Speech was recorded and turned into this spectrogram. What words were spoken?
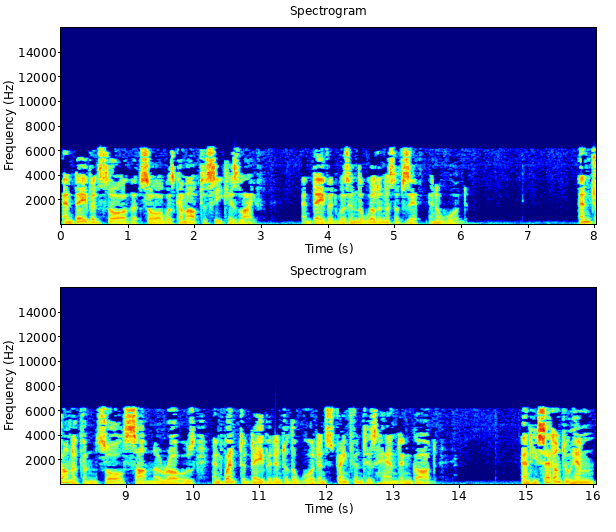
And David saw that Saul was come out to seek his life, and David was in the wilderness of Ziph in a wood. And Jonathan, Saul's son, arose, and went to David into the wood, and strengthened his hand in God. And he said unto him,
